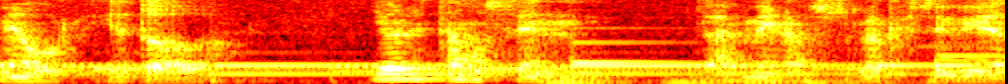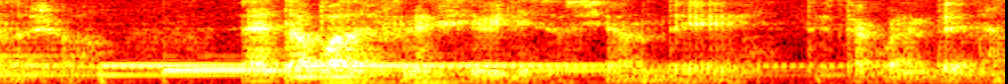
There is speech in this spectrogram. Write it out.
me aburrí todo. Y ahora estamos en, al menos lo que estoy viviendo yo, la etapa de flexibilización de, esta cuarentena.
